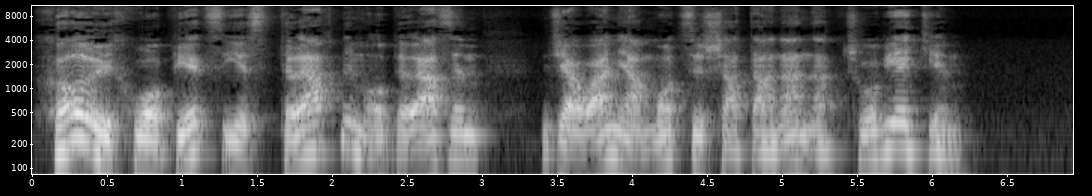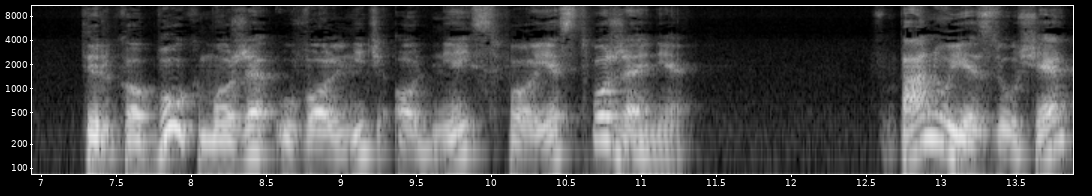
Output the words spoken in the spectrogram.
Chory chłopiec jest trafnym obrazem działania mocy szatana nad człowiekiem. Tylko Bóg może uwolnić od niej swoje stworzenie. W Panu Jezusie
